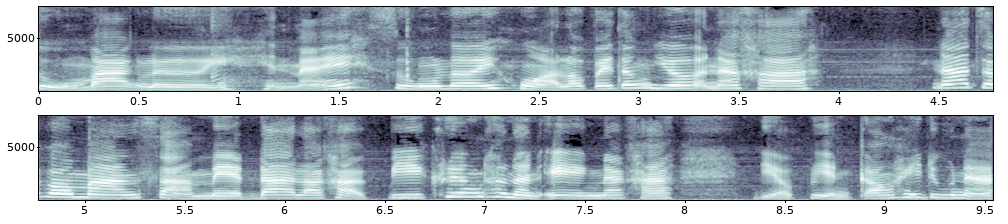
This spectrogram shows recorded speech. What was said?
สูงมากเลย เห็นไหมสูงเลยหัวเราไปต้องเยอะนะคะ น่าจะประมาณ 3 เมตรได้แล้วค่ะ ปีครึ่งเท่านั้นเองนะคะ เดี๋ยวเปลี่ยนกล้องให้ดูนะ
